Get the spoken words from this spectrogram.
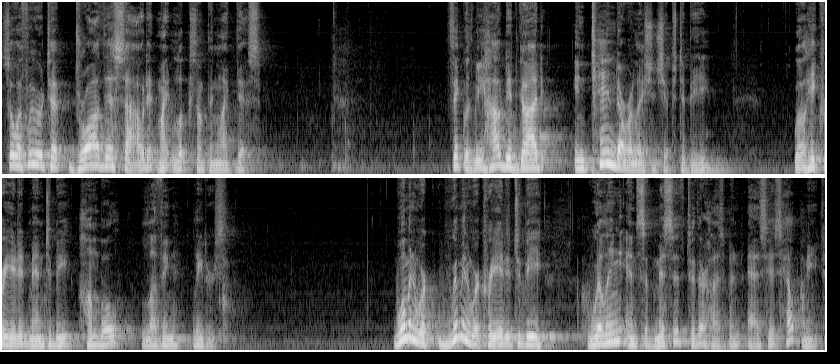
So, if we were to draw this out, it might look something like this. Think with me how did God intend our relationships to be? Well, he created men to be humble, loving leaders. Women were, women were created to be willing and submissive to their husband as his helpmeet.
